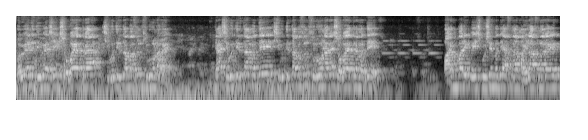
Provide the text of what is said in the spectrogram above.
भव्य आणि दिव्य अशी एक शोभायात्रा शिवतीर्थापासून सुरू होणार आहे. त्या शिवतीर्थामध्ये शिवतीर्थापासून सुरू होणाऱ्या शोभायात्रेमध्ये पारंपरिक वेशभूषेमध्ये असणार महिला असणार आहेत.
